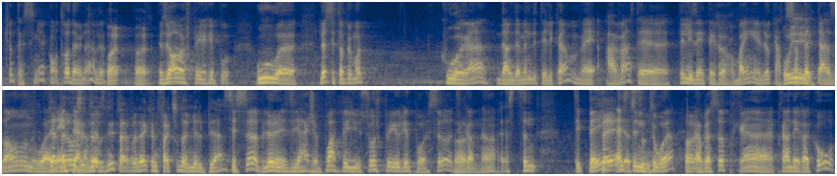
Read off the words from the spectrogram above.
Crime, t'as signé un contrat d'un an, là. Ouais, ouais. Je dis, ah, je ne paierai pas. Ou euh, là, c'est un peu moins courant dans le domaine des télécoms, mais avant, c'était les interurbains, là, quand Oui. tu sortais de ta zone ou euh, Quand aux. États-Unis, tu revenais avec une facture de 1000 pièces. C'est ça. Puis là, il dit, ah, j'ai pas à payer ça, je payerai pas ça. Ouais. comme, non, non, c'est une- Tu paye, Paye, estime-toi, Ouais. après ça, prends, prends des recours.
